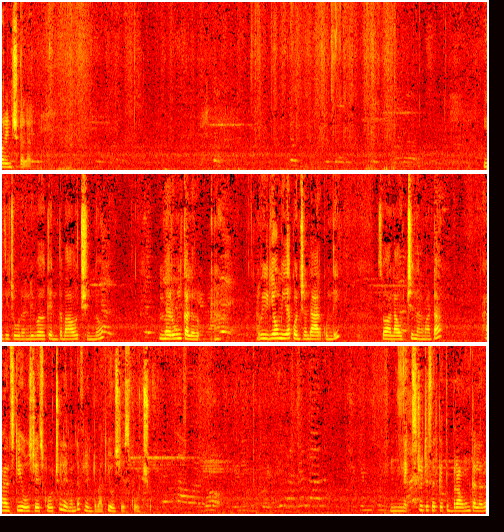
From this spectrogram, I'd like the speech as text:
Orange colour. ఇది చూడండి వర్క్ ఎంత బాగా వచ్చిందో. మెరూన్ కలరు వీడియో మీద కొంచెం డార్క్ ఉంది. సో అలా వచ్చిందనమాట. హ్యాండ్స్కి యూజ్ చేసుకోవచ్చు లేదంటే ఫ్రంట్ బ్యాక్ యూజ్ చేసుకోవచ్చు. Hmm, నెక్స్ట్ వచ్చేసరికి అయితే బ్రౌన్ కలర్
